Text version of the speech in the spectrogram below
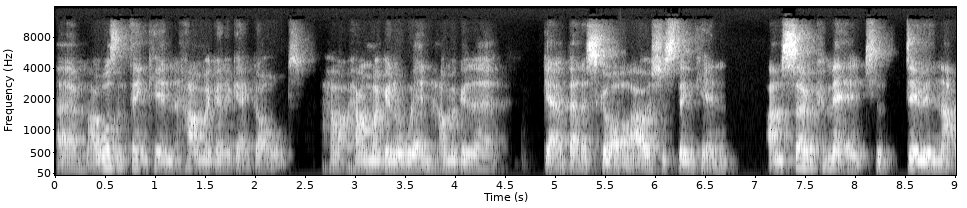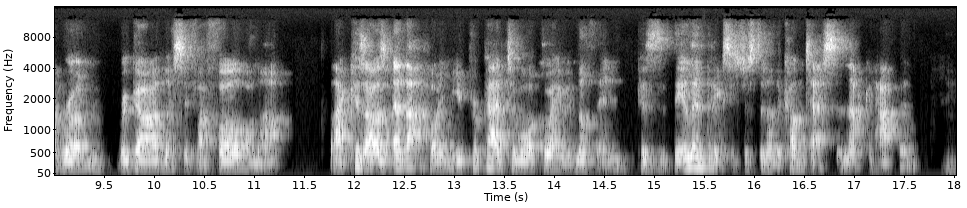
Um, I wasn't thinking, how am I going to get gold? How, how am I going to win? How am I going to get a better score. I was just thinking, I'm so committed to doing that run, regardless if I fall or not. Like, because I was at that point, you're prepared to walk away with nothing because the Olympics is just another contest and that could happen. Mm.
